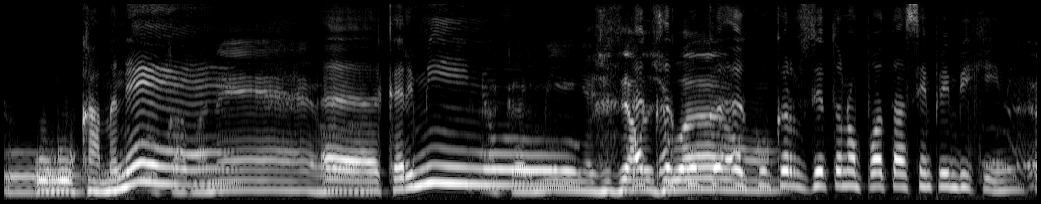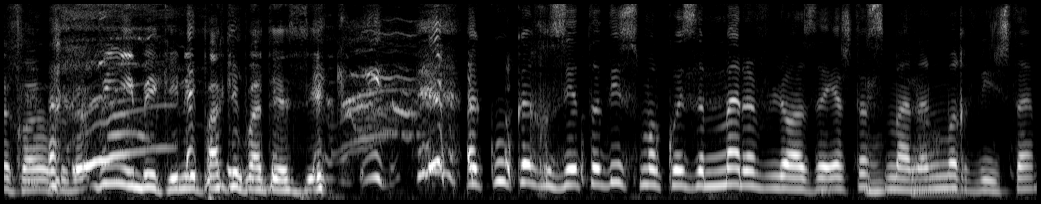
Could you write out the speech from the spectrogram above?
O Camané, O Camané. o- A Carminho, A Carminho, a Gisela a, João. Cuca, a Cuca Roseta não pode estar sempre em biquíni. a Vim em biquíni para aqui para a TC. A Cuca Roseta disse uma coisa maravilhosa esta semana Então. numa revista.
